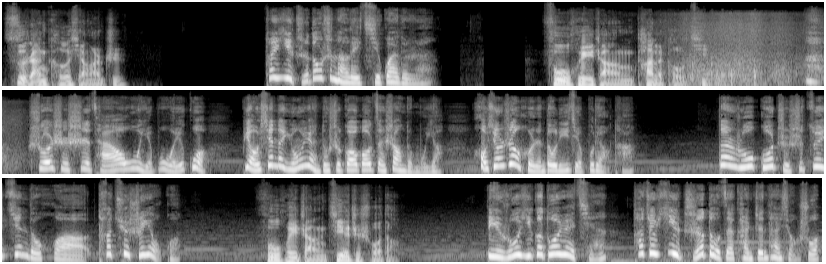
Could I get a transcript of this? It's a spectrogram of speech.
自然可想而知。他一直都是那类奇怪的人。副会长叹了口气：“唉，说是恃才傲物也不为过，表现的永远都是高高在上的模样，好像任何人都理解不了他。但如果只是最近的话，他确实有过。”副会长接着说道：“比如一个多月前，他就一直都在看侦探小说，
